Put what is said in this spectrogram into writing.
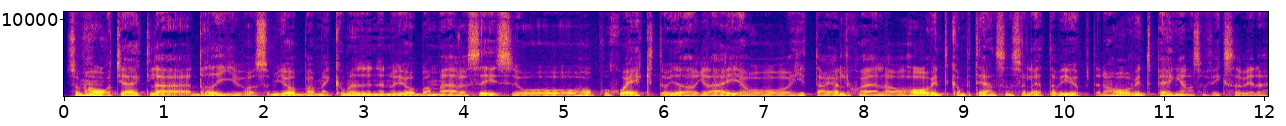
som har ett jäkla driv och som jobbar med kommunen och jobbar med RFCs och, och, och har projekt och gör grejer och hittar eldsjälar. Och har vi inte kompetensen så letar vi upp den och har vi inte pengarna så fixar vi det.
